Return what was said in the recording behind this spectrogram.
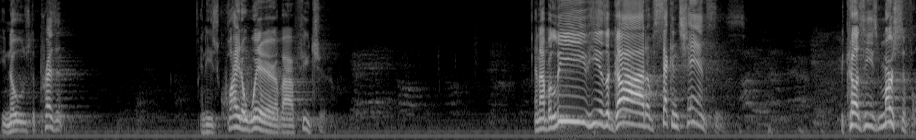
he knows the present, and he's quite aware of our future. And I believe he is a God of second chances because he's merciful.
